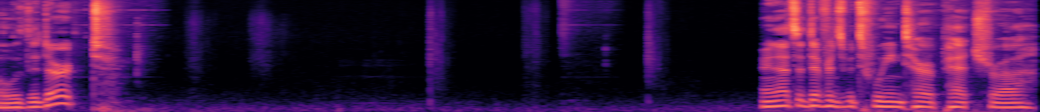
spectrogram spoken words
hoe the dirt. And that's the difference between Terra Petra,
